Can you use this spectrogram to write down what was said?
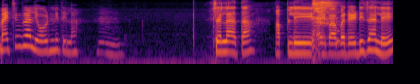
मॅचिंग झाली ओढणी तिला. हम्म. चला आता. आपले आई बाबा रेडी झाले.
